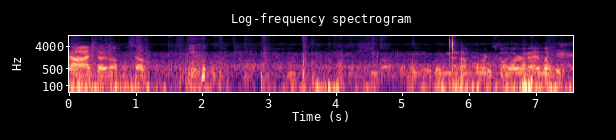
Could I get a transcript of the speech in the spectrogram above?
No, I shut it off myself. Enough forward to the water in the headlights.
